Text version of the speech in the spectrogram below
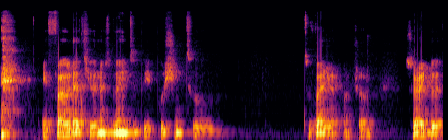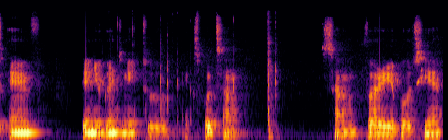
a file that you're not going to be pushing to to version control. So write .env then you're going to need to export some some variables here.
